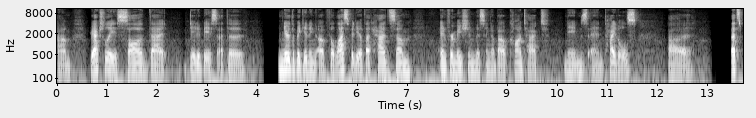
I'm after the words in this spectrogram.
Um, we actually saw that database at the near the beginning of the last video that had some information missing about contact names and titles. Uh, that's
